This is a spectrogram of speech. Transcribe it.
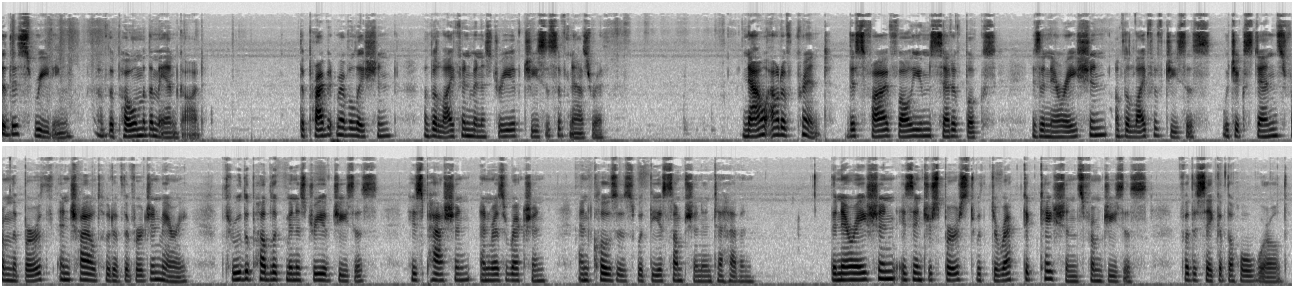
To this reading of the poem of the Man God, the private revelation of the life and ministry of Jesus of Nazareth. Now out of print, this five volume set of books is a narration of the life of Jesus, which extends from the birth and childhood of the Virgin Mary through the public ministry of Jesus, his passion and resurrection, and closes with the Assumption into heaven. The narration is interspersed with direct dictations from Jesus for the sake of the whole world.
